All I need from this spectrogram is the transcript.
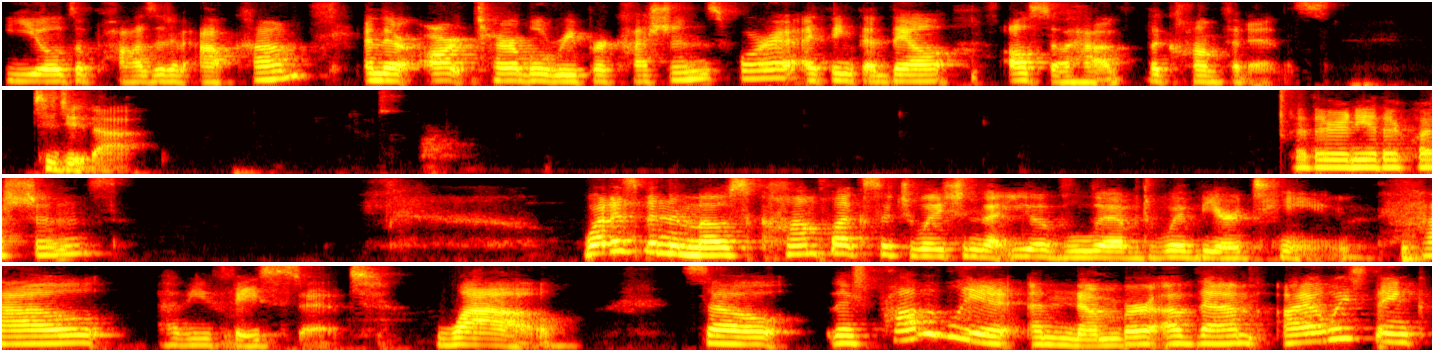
yields a positive outcome and there aren't terrible repercussions for it, I think that they'll also have the confidence to do that. Are there any other questions? What has been the most complex situation that you have lived with your team? How have you faced it? Wow. So there's probably a, a number of them. I always think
